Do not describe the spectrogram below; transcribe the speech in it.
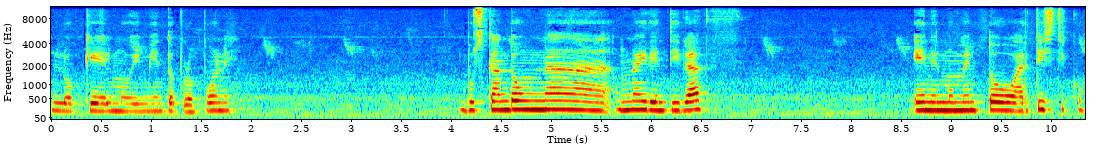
lo que el movimiento propone, buscando una, una identidad en el momento artístico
